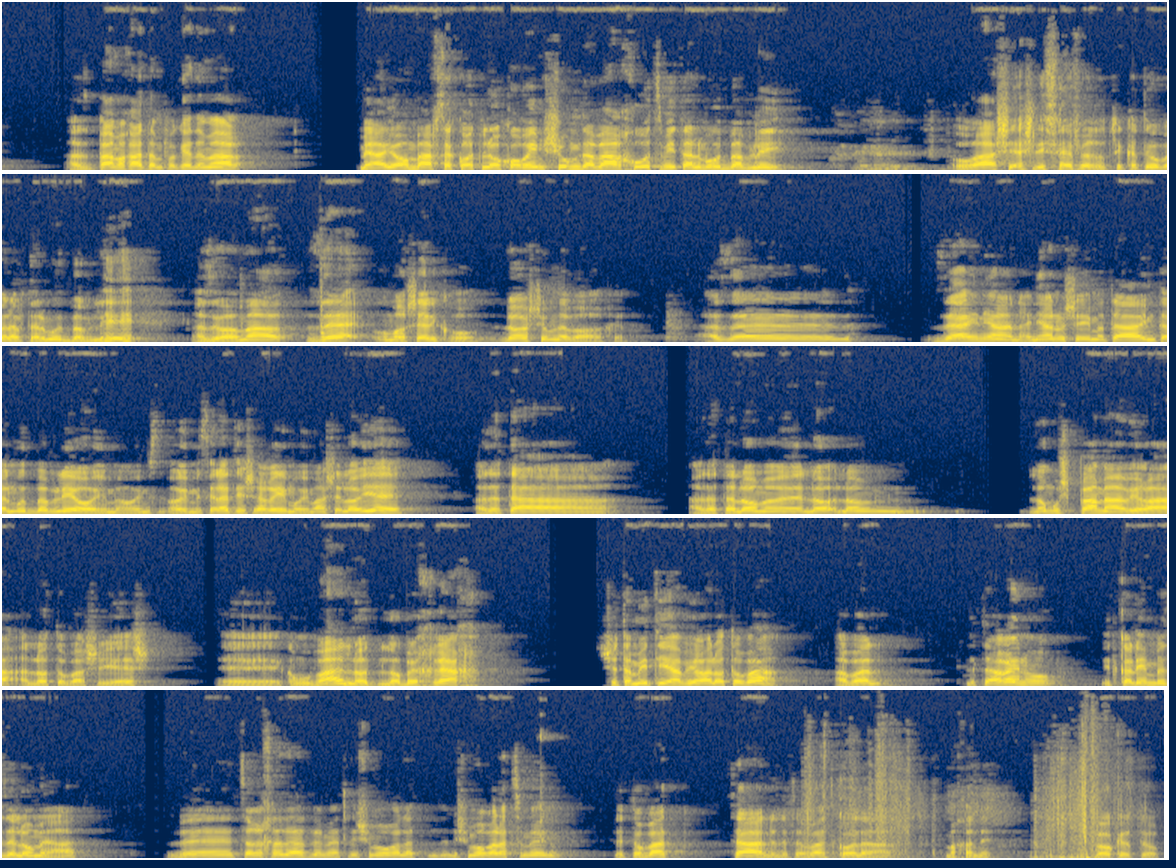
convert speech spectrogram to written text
אז פעם אחת המפקד אמר, מהיום בהפסקות לא קוראים שום דבר חוץ מתלמוד בבלי. הוא ראה שיש לי ספר שכתוב עליו תלמוד בבלי, אז הוא אמר, זה הוא מרשה לקרוא, לא שום דבר אחר. אז זה, זה העניין, העניין הוא שאם אתה עם תלמוד בבלי או עם, או עם, או עם מסילת ישרים או עם מה שלא יהיה, אז אתה, אז אתה לא, לא, לא, לא מושפע מהאווירה הלא טובה שיש. אה, כמובן, לא, לא בהכרח שתמיד תהיה אווירה לא טובה, אבל לצערנו נתקלים בזה לא מעט, וצריך לדעת באמת לשמור על, לשמור על עצמנו, לטובת צה"ל, לטובת כל המחנה. בוקר טוב.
